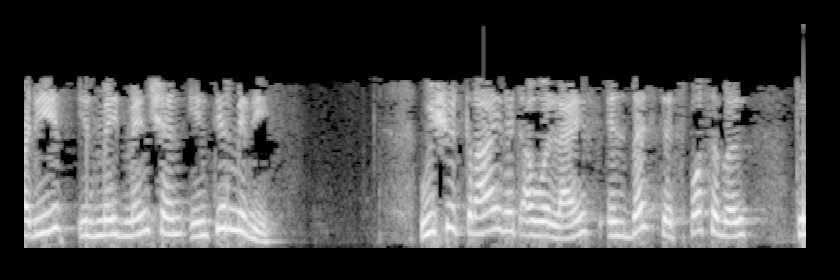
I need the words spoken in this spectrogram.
hadith is made mention in Tirmidhi. We should try that our life as best as possible to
